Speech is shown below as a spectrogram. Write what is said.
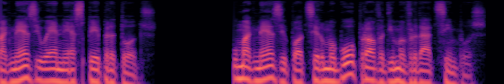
Magnésio é NSP para todos. O magnésio pode ser uma boa prova de uma verdade simples.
